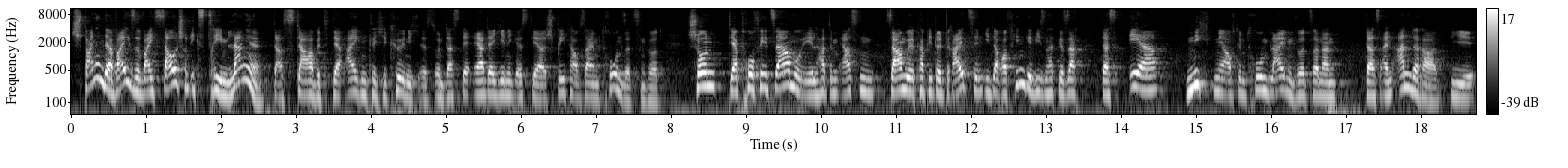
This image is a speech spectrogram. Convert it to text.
Spannenderweise weiß Saul schon extrem lange, dass David der eigentliche König ist und dass der, er derjenige ist, der später auf seinem Thron sitzen wird. Schon der Prophet Samuel hat im 1. Samuel Kapitel 13 ihn darauf hingewiesen, hat gesagt, dass er nicht mehr auf dem Thron bleiben wird, sondern dass ein anderer die,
